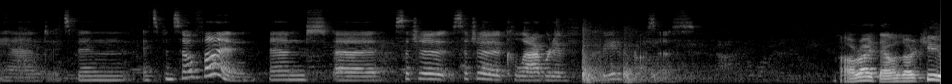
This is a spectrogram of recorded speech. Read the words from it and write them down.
and it's been it's been so fun and uh, such a such a collaborative creative process. All right, that was our cue.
